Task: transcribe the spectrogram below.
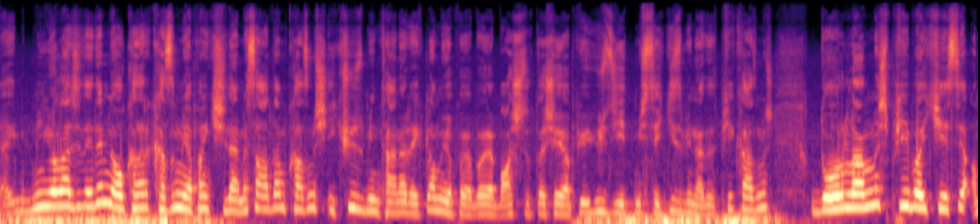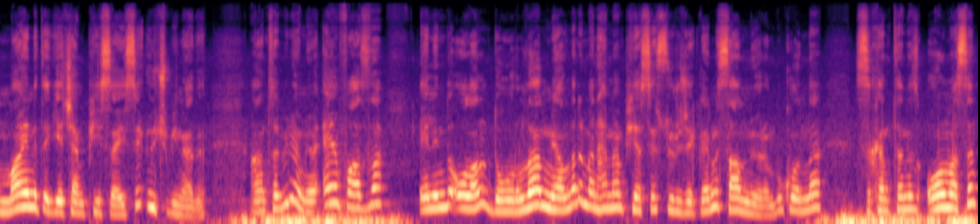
Yani milyonlarca dedim de o kadar kazım yapan kişiler. Mesela adam kazmış 200 bin tane reklam yapıyor. Böyle başlıkta şey yapıyor. 178 bin adet pi kazmış. Doğrulanmış pi bakiyesi mainnet'e geçen pi sayısı 3000 adet. Anlatabiliyor muyum? En fazla elinde olan doğrulanmayanları ben hemen piyasaya süreceklerini sanmıyorum. Bu konuda sıkıntınız olmasın.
